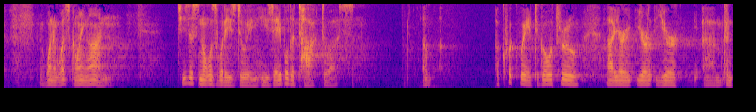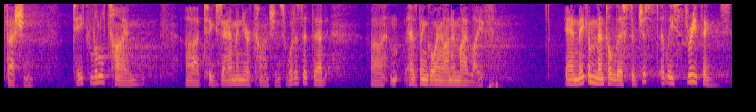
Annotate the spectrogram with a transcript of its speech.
Wondering what's going on. Jesus knows what he's doing. He's able to talk to us. A, a quick way to go through uh, your, your, your um, confession take a little time uh, to examine your conscience. What is it that uh, has been going on in my life. And make a mental list of just at least three things,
